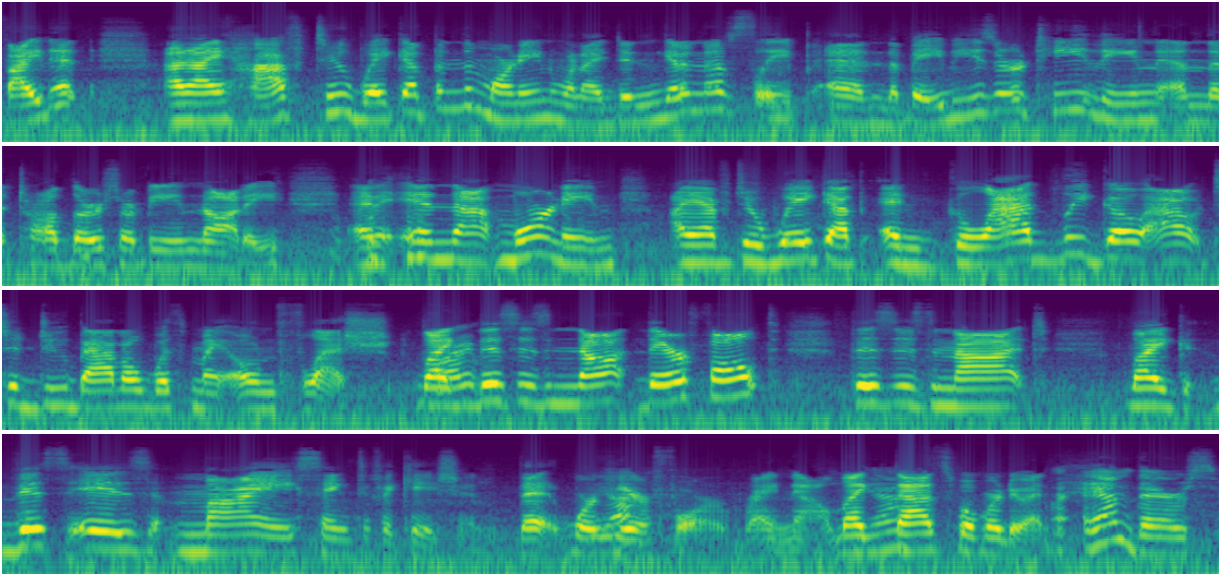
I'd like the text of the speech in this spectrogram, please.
fight it and I have to wake up in the morning when I didn't get enough sleep and the babies are teething and the toddlers are being naughty. And in that morning, I have to wake up and gladly go out to do battle with my own flesh. Like Right. this is not their fault. This is not like this is my sanctification that we're Yeah. here for right now. Like Yeah. that's what we're doing. And theirs.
